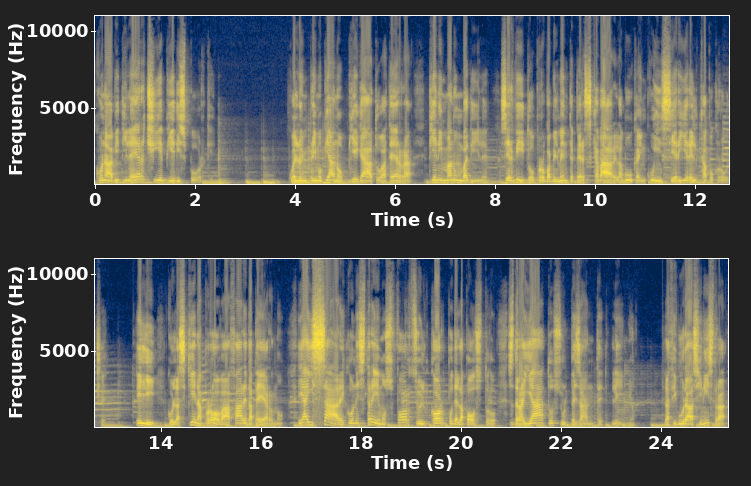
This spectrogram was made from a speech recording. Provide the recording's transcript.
con abiti lerci e piedi sporchi. Quello in primo piano, piegato a terra, tiene in mano un badile, servito probabilmente per scavare la buca in cui inserire il capocroce. Egli con la schiena prova a fare da perno e a issare con estremo sforzo il corpo dell'Apostolo, sdraiato sul pesante legno. La figura a sinistra,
